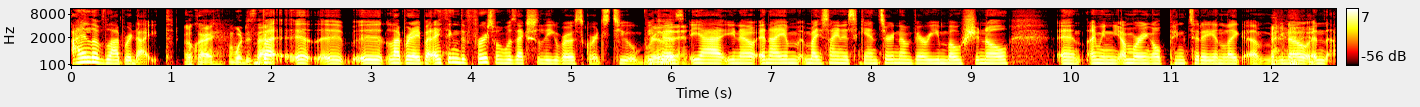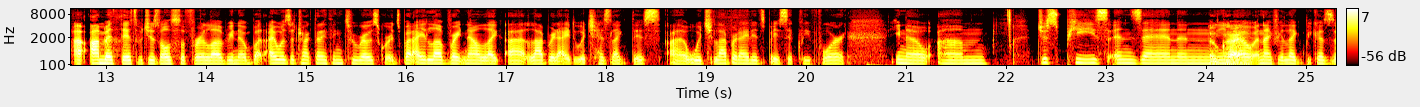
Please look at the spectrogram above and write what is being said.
I love labradorite, Okay, what is that? but uh, uh, uh, labradorite. But I think the first one was actually rose quartz too, because Really? yeah, you know, and I am my sign is Cancer, and I'm very emotional. And I mean, I'm wearing all pink today, and like, um, you know, and amethyst, which is also for love, you know. But I was attracted, I think, to rose quartz. But I love right now, like, uh, labradorite, which has like this, uh, which labradorite is basically for, you know, um, just peace and zen, and you Okay. know, and I feel like because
